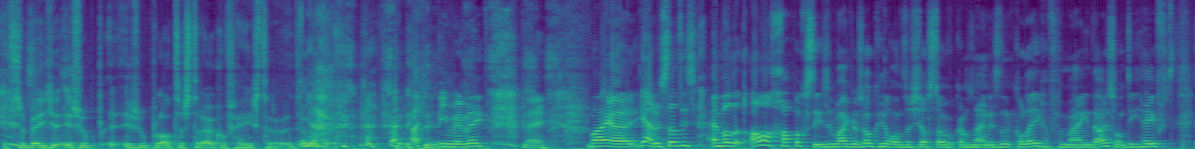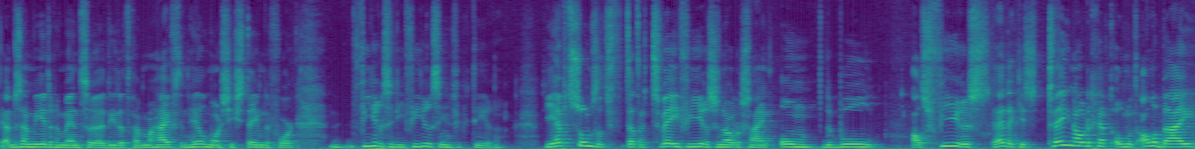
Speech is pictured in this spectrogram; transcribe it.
het is een beetje, is uw, is uw plant een struik of heester? Als je het niet meer weet. Nee. Maar uh, ja, dus dat is. En wat het allergrappigste is, en waar ik dus ook heel enthousiast over kan zijn, is een collega van mij in Duitsland, die heeft, ja, er zijn meerdere mensen die dat hebben, maar hij heeft een heel mooi systeem ervoor virussen die virussen infecteren. Je hebt soms dat, dat er twee virussen nodig zijn om de boel als virus, hè, dat je twee nodig hebt om het allebei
